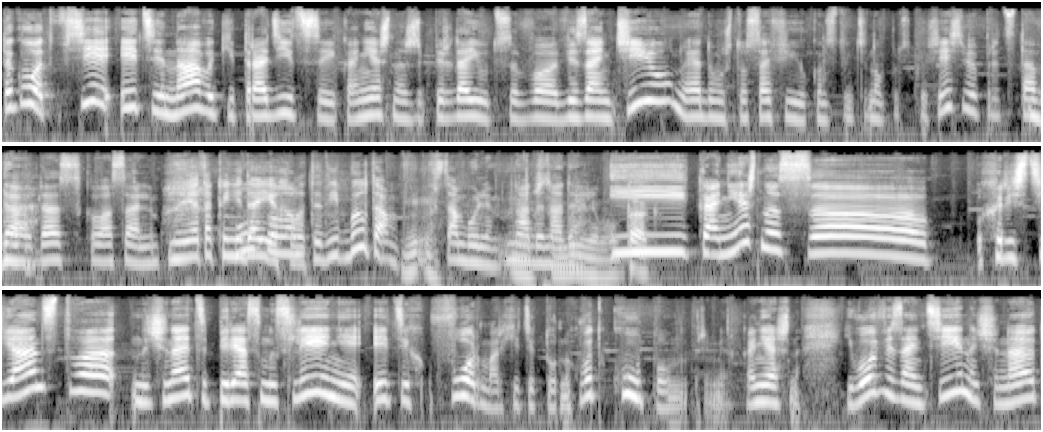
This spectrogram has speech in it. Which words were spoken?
Так вот, все эти навыки, традиции, конечно же, передаются в Византию, но я думаю, что Софию Константинопольскую все себе представляют, да, с колоссальным. Но я так и не Куполом. доехала. Ты был там в Стамбуле? Ну, Надо, в надо. Стамбуле. Так. И, конечно, с э, христианства начинается переосмысление этих форм архитектурных. Вот купол, например, конечно. Его в Византии начинают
